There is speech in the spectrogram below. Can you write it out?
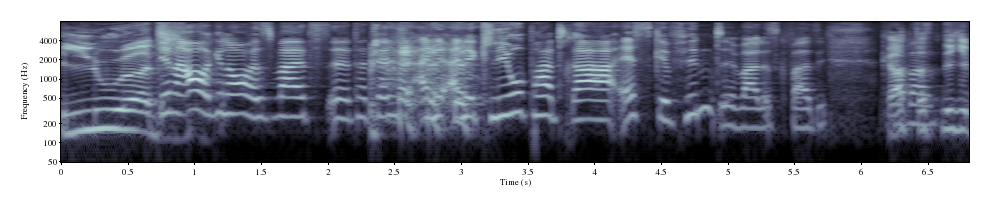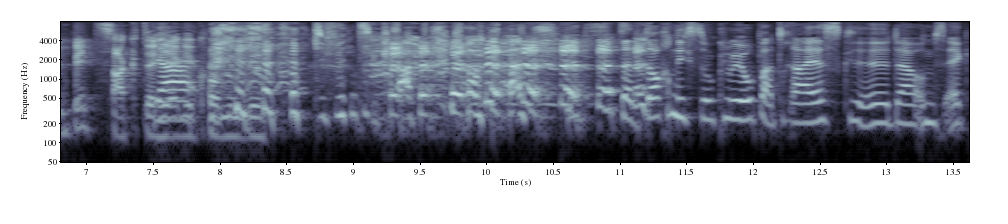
reingelurt. Genau, genau. Es war jetzt äh, tatsächlich eine, eine Kleopatra-eske Finte, war das quasi. Gerade, dass du nicht im Bettsack Ja. dahergekommen bist. die Finte kam, kam jetzt dann doch nicht so Kleopatraesk äh, da ums Eck.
